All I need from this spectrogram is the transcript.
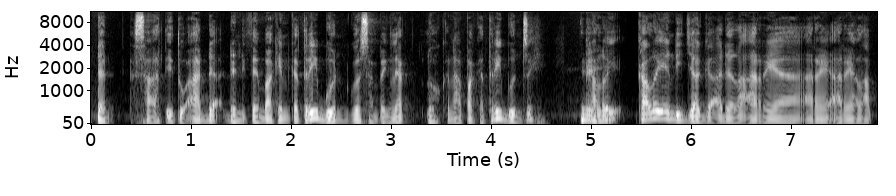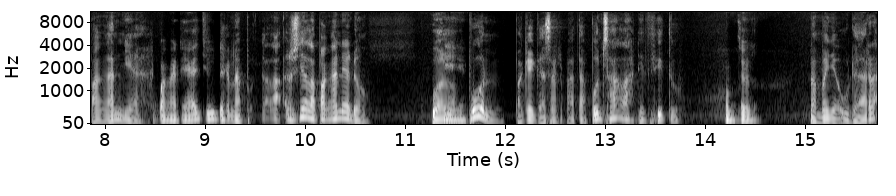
Dan saat itu ada dan ditembakin ke tribun gue sampai ngeliat loh kenapa ke tribun sih? Iya, kalau iya. kalau yang dijaga adalah area area area lapangannya. Lapangannya aja udah. Kenapa? Harusnya lapangannya dong. Walaupun pakai gas air mata pun salah di situ. Betul. Namanya udara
